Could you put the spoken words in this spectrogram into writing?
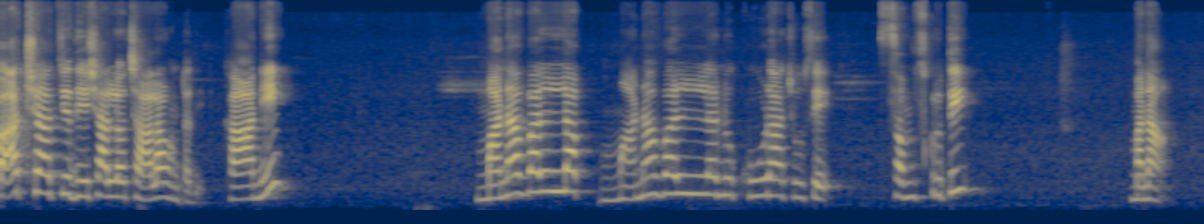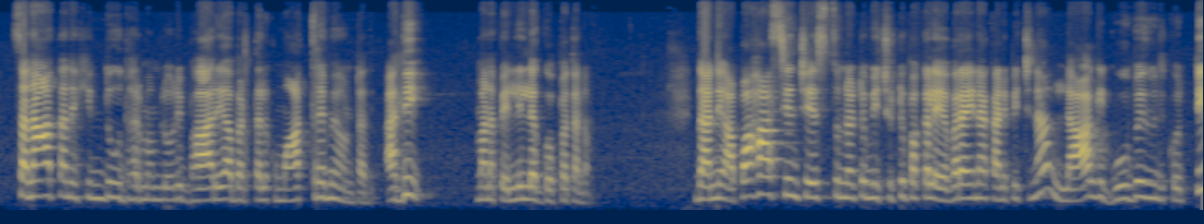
పాశ్చాత్య దేశాల్లో చాలా ఉంటుంది. కానీ మన వల్ల మన వల్లను కూడా చూసే సంస్కృతి మన సనాతన హిందూ ధర్మంలోని భార్యాభర్తలకు మాత్రమే ఉంటుంది. అది మన పెళ్ళిళ్ళ గొప్పతనం. దాన్ని అపహాస్యం చేస్తున్నట్టు మీ చుట్టుపక్కల ఎవరైనా కనిపించినా లాగి గూబెంది కొట్టి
